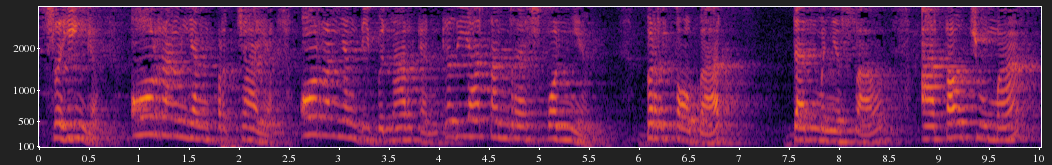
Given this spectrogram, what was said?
Sehingga orang yang percaya, orang yang dibenarkan, kelihatan responnya. Bertobat, dan menyesal atau cuma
